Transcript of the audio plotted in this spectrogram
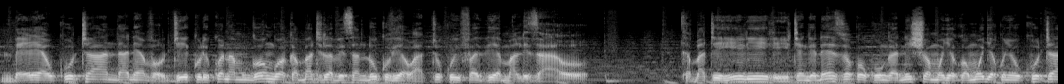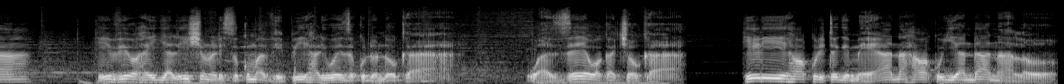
Mbele ya ukuta ndani ya vauti kulikuwa na mgongo wa kabati la visanduku vya watu kuhifadhia mali zao. Kabati hili lilitengenezwa kwa kuunganishwa moja kwa moja kwenye ukuta, hivyo haijalishi unalisukuma vipi haliweze kudondoka. Wazee wakachoka. Hili hawakulitegemea na hawakujiandaa nalo.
